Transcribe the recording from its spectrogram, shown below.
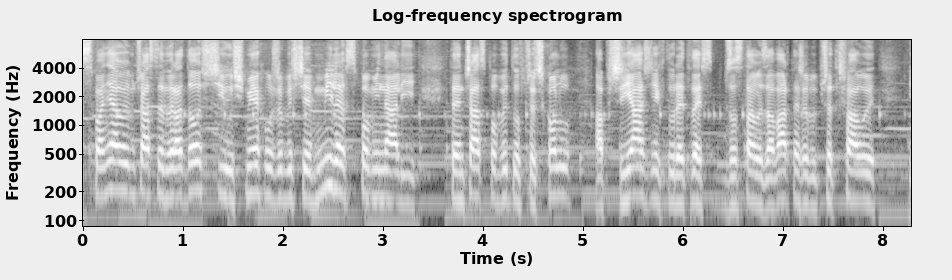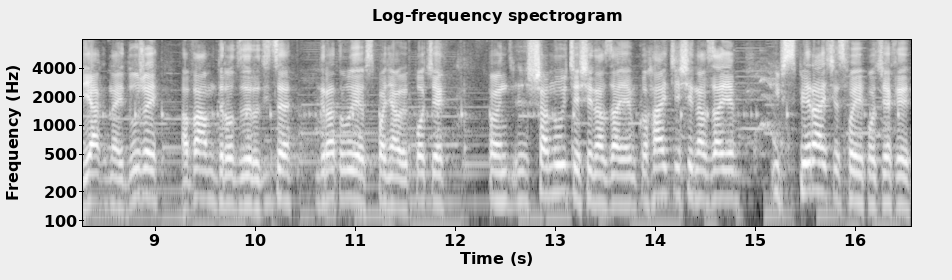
wspaniałym czasem radości i uśmiechu, żebyście mile wspominali ten czas pobytu w przedszkolu, a przyjaźnie, które tutaj zostały zawarte, żeby przetrwały jak najdłużej. A Wam, drodzy rodzice, gratuluję wspaniałych pociech. Szanujcie się nawzajem, kochajcie się nawzajem i wspierajcie swoje pociechy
